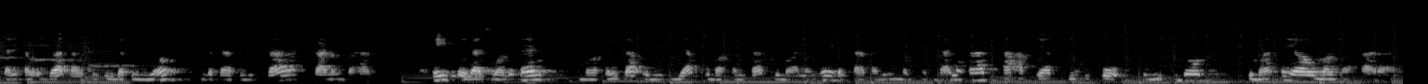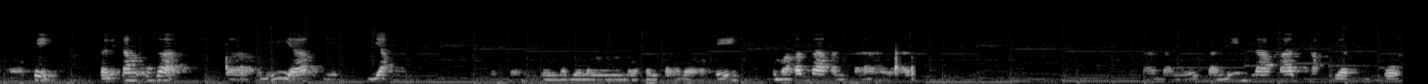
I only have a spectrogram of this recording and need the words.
salitang ugat ang susugatin nyo. Sugat natin sa kanang bahagi. Okay, so that's 1 to 10. Mga salita, umiiyak, kumakanta, lumalangoy, nagtatanim, nagpaglalakad, aakyat, susuko, sumisidon, sumasayaw, mag-aaral. Okay, salitang ugat. Uh, umiiyak is iyak. Okay, so, lagyan ng mga salita ano, okay? Kumakanta, kanta, ayan. Langoy, tanim, lakad, akyat, suko,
